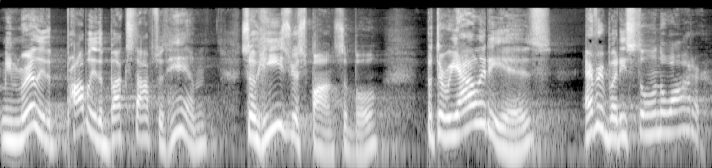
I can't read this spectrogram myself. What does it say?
mean, really, the, probably the buck stops with him. So he's responsible. But the reality is, everybody's still in the water.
